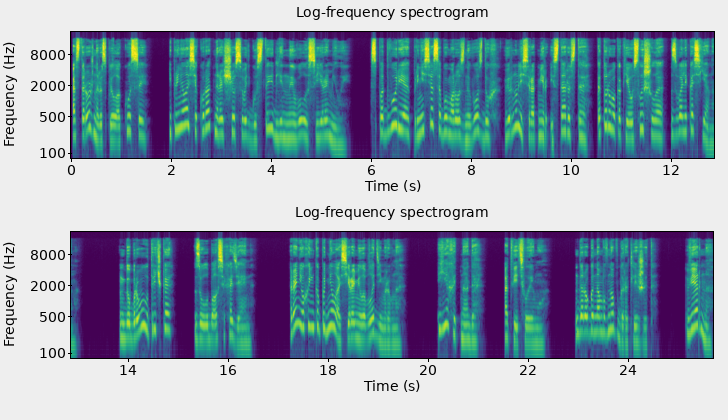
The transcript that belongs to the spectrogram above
осторожно расплела косы и принялась аккуратно расчесывать густые длинные волосы Яромилы. С подворья, принеся с собой морозный воздух, вернулись Ратмир и староста, которого, как я услышала, звали Касьяном. «Доброго утречка», заулыбался хозяин. Ранёхонько поднялась Яромила Владимировна. «Ехать надо», — ответила ему. «Дорога нам в Новгород лежит». «Верно»,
